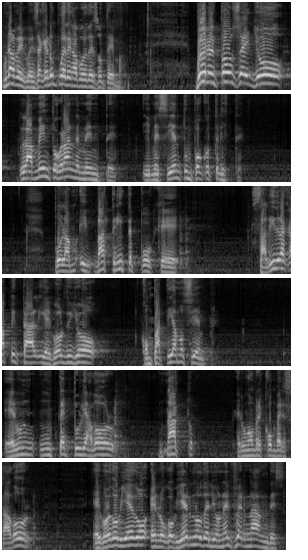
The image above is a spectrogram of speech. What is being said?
una vergüenza que no pueden abordar esos temas. Bueno, entonces yo lamento grandemente y me siento un poco triste. Y más triste porque salí de la capital y el gordo y yo compartíamos siempre. Era un, un tertuliador nato, era un hombre conversador. El gordo Viedo en los gobiernos de Leonel Fernández,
